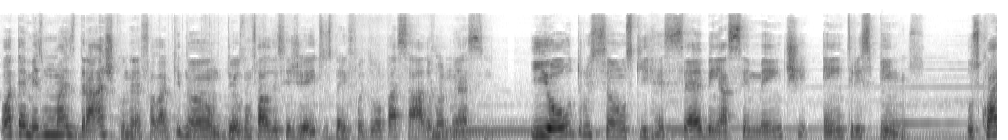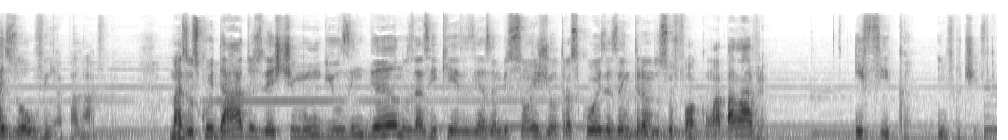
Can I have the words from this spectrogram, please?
Ou até mesmo mais drástico, né? Falar que não, Deus não fala desse jeito, isso daí foi do passado, agora não é assim. E outros são os que recebem a semente entre espinhos, os quais ouvem a palavra. Mas os cuidados deste mundo e os enganos das riquezas e as ambições de outras coisas entrando sufocam a palavra e fica infrutífera.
